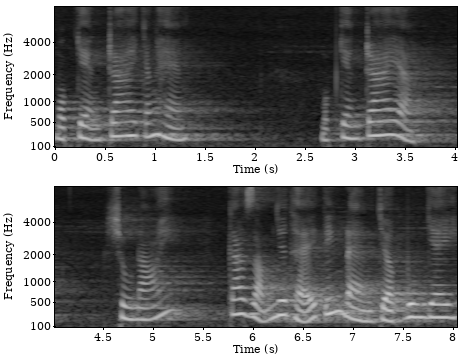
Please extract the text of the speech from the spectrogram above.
Một chàng trai chẳng hạn Một chàng trai à? Su nói, Cao giọng như thể tiếng đàn chợt buông dây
